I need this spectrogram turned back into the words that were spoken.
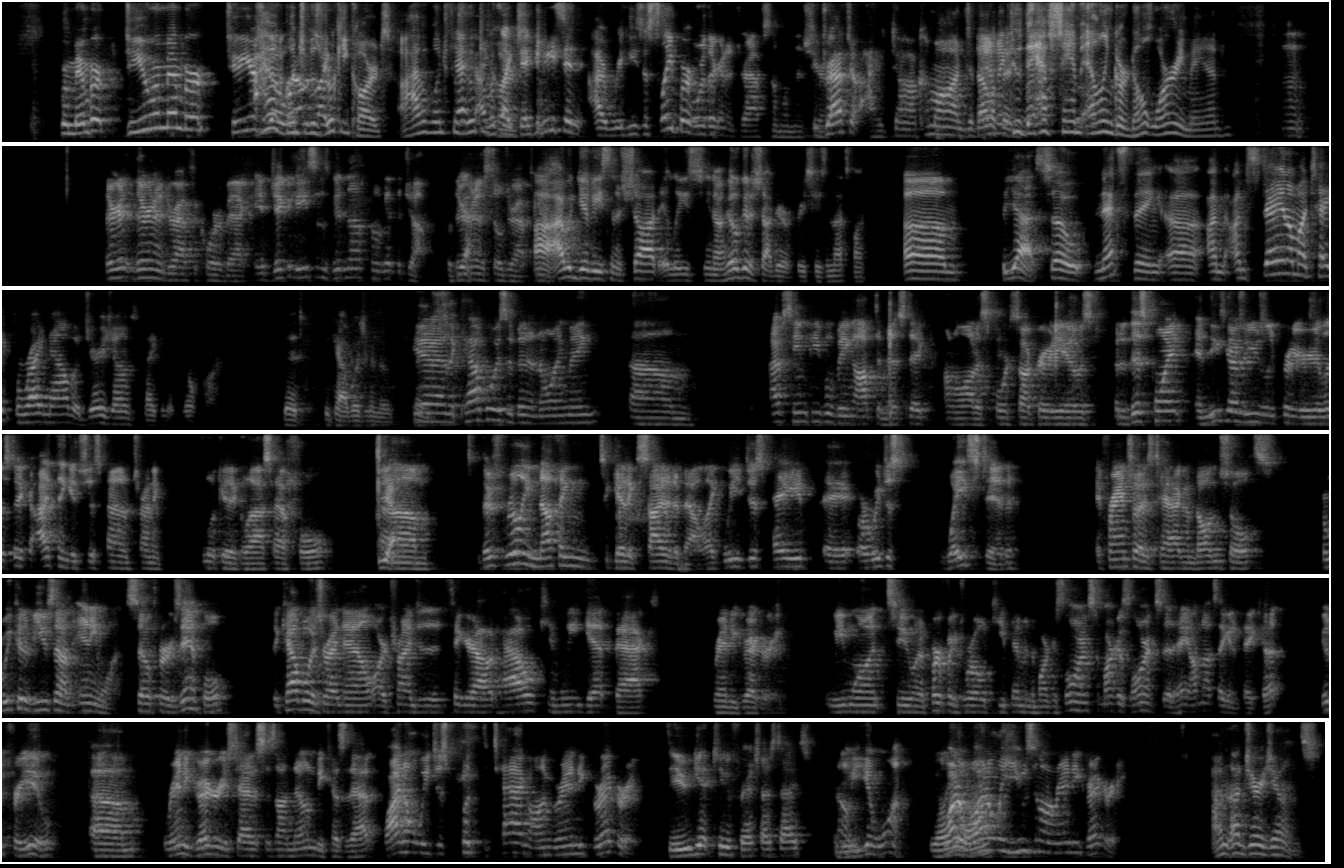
Remember? Do you remember two years ago? I have ago? a bunch of his like- rookie cards. I have a bunch of his Yeah, rookie I was cards. like Jacob Eason. I re- he's a sleeper. Or they're gonna draft someone this You year. draft him. I, oh, come on, develop make- it. Dude, they have Sam Ehlinger. Don't worry, man. They're they're gonna draft a quarterback. If Jacob Eason's good enough, he'll get the job. But they're Yeah. gonna still draft. Uh. I would give Eason a shot. At least, you know, he'll get a shot during preseason. That's fine. Um, but yeah. So next thing, uh, I'm I'm staying on my take for right now, but Jerry Jones is making it real hard that the Cowboys are going to. yeah, the Cowboys have been annoying me. Um, I've seen people being optimistic on a lot of sports talk radios, but at this point, and these guys are usually pretty realistic. I think it's just kind of trying to look at a glass half full. Yeah. Um, there's really nothing to get excited about. Like we just paid, a, or we just wasted a franchise tag on Dalton Schultz, or we could have used that on anyone. So, for example, the Cowboys right now are trying to figure out how can we get back Randy Gregory. We want to, in a perfect world, keep him into Marcus Lawrence. And Marcus Lawrence said, "Hey, I'm not taking a pay cut. Good for you." Um, Randy Gregory's status is unknown because of that. Why don't we just put the tag on Randy Gregory? Do you get two franchise tags? No, you get one. You Why get don't, why don't we use it on Randy Gregory? I'm not Jerry Jones.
